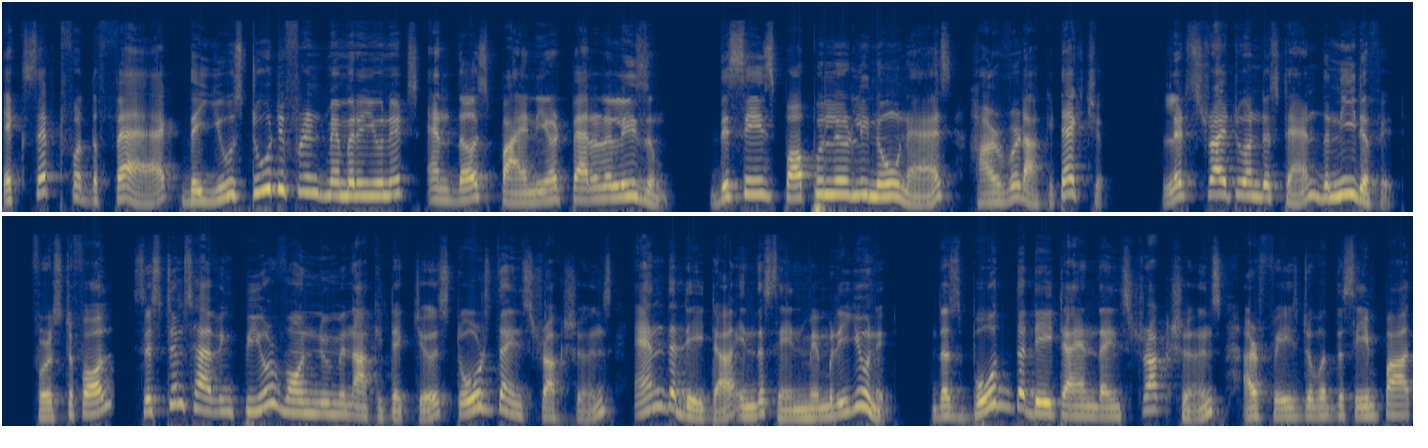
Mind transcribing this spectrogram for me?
except for the fact they used two different memory units and thus pioneered parallelism. This is popularly known as Harvard architecture. Let's try to understand the need of it. First of all, systems having pure von Neumann architecture stores the instructions and the data in the same memory unit. Thus both the data and the instructions are phased over the same path.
